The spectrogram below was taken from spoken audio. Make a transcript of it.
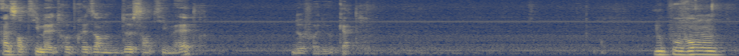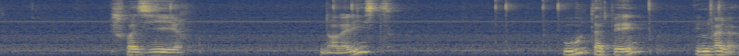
1 cm représente 2 cm, 2 fois 2, 4. Nous pouvons choisir dans la liste ou taper une valeur.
